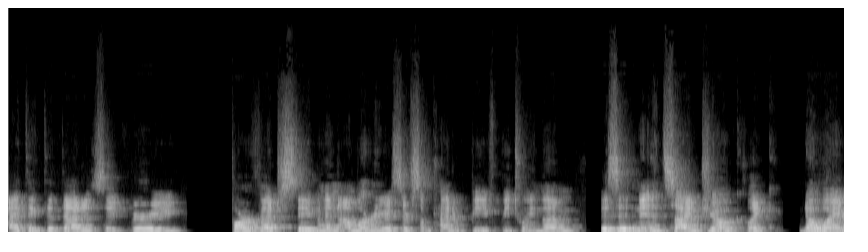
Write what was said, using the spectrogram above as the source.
I think that that is a very far fetched statement. I'm wondering is there some kind of beef between them? Is it an inside joke? Like no way.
